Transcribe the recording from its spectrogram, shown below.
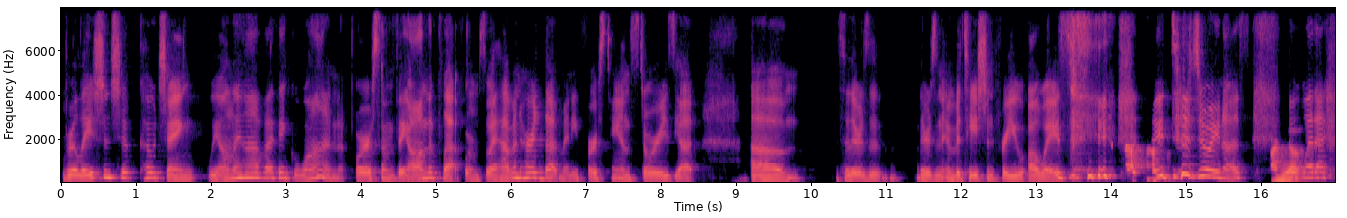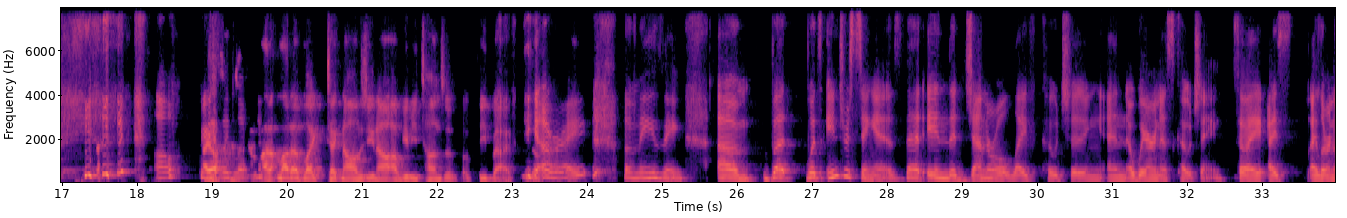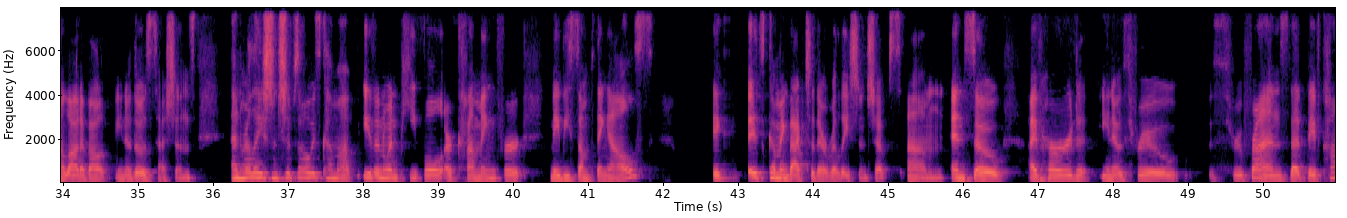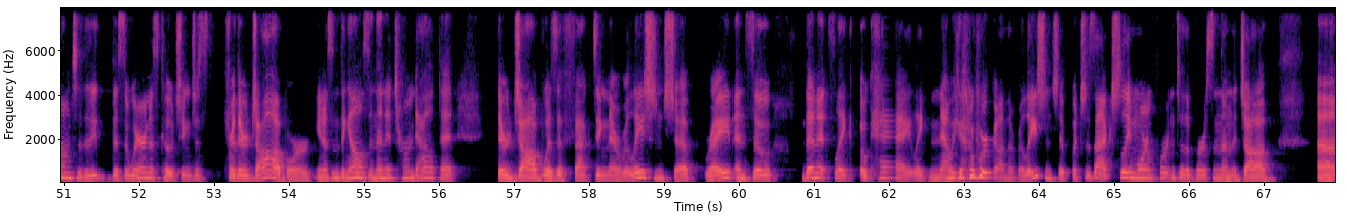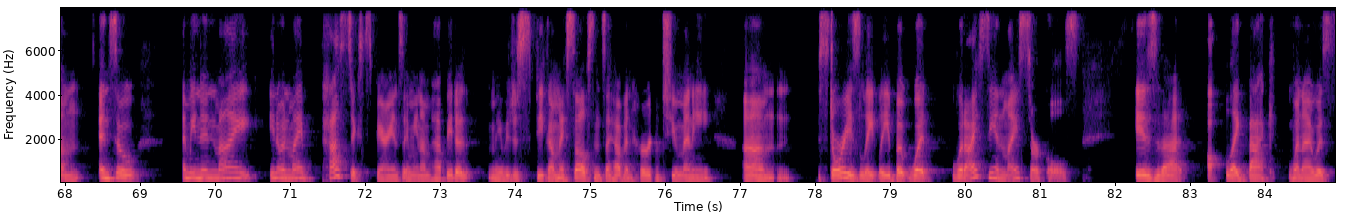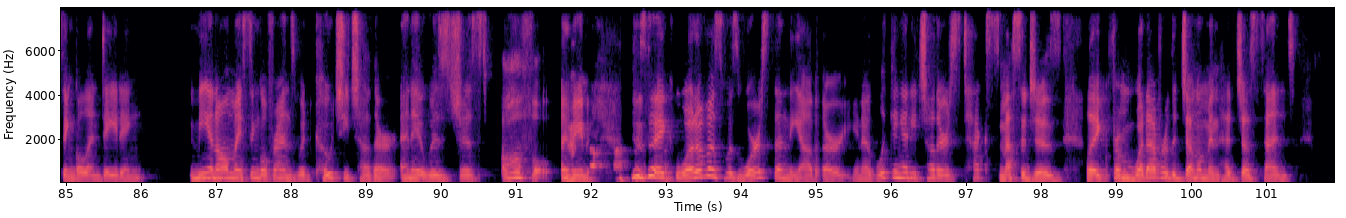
relationship coaching, we only have, I think, one or something on the platform. So I haven't heard that many firsthand stories yet. Um, so there's a there's an invitation for you always to join us. I'm but what I oh I also love a lot, a lot, of like technology, and I'll, I'll give you tons of, of feedback. Yeah, right. Amazing. Um, but what's interesting is that in the general life coaching and awareness coaching, so I, I I learn a lot about you know those sessions, and relationships always come up, even when people are coming for maybe something else. It, it's coming back to their relationships, um, and so I've heard, you know, through through friends that they've come to the this awareness coaching just for their job or, you know, something else and then it turned out that their job was affecting their relationship, right? And so then it's like, okay, like now we got to work on the relationship, which is actually more important to the person than the job. Um, and so, I mean, in my, you know, in my past experience, I mean, I'm happy to maybe just speak on myself since I haven't heard too many um, stories lately. But what what I see in my circles is that, uh, like back when I was single and dating, me and all my single friends would coach each other, and it was just awful. I mean, it was like one of us was worse than the other, you know, looking at each other's text messages, like from whatever the gentleman had just sent,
